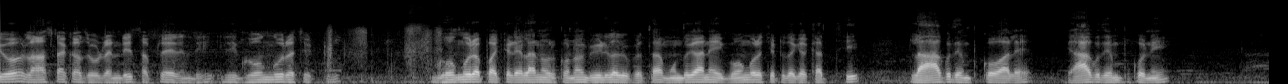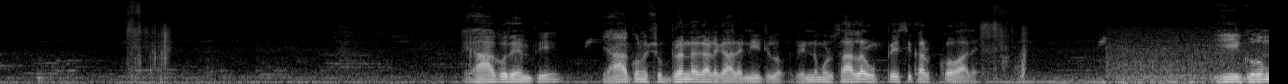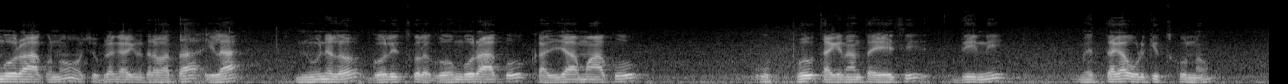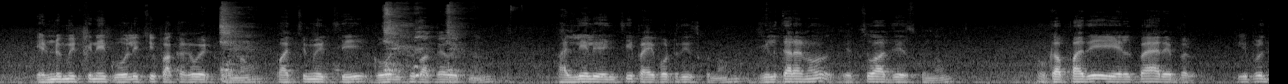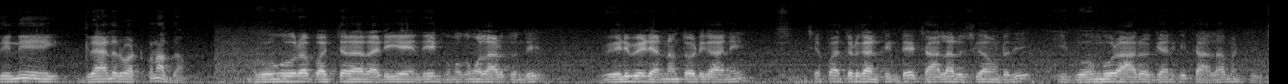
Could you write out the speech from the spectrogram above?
Video last దాకా చూడండి subscribe అండి ఇది గోంగూర చెట్టు. గోంగూర పచ్చడి ఎలా నూరుకున్నాం వీడియోలో చూపెడతా. ముందుగానే ఈ గోంగూర చెట్టు దగ్గర కత్తి ఇలా ఆకు తెంపుకోవాలి. ఆకు తెంపుకొని ఆకు తెంపి ఆకును శుభ్రంగా కడగాలి నీటిలో. రెండు మూడు సార్లు ఉప్పేసి కడుక్కోవాలి. ఈ గోంగూర ఆకును శుభ్రంగా కడిగిన తర్వాత ఇలా నూనెలో గోలించుకోవాలి గోంగూర ఆకు కళ్యామాకు ఉప్పు తగినంత వేసి దీన్ని మెత్తగా ఉడికించుకున్నాం. ఎండుమిర్చిని గోలిచ్చి పక్కకు పెట్టుకున్నాం. పచ్చిమిర్చి గోలిచ్చి పక్కకు పెట్టినాం. పల్లీలు ఎంచి పైపొట్టు తీసుకున్నాం. జీలకర్రను ఎత్తువాటు చేసుకున్నాం. ఒక పది ఎల్లిపాయ రెబ్బలు. ఇప్పుడు దీన్ని గ్రైండర్ పట్టుకొని వద్దాం గోంగూర పచ్చడి రెడీ అయింది. గుమగుమలాడుతుంది వేడి వేడి అన్నంతో కానీ చపాతీతో కానీ తింటే చాలా రుచిగా ఉంటుంది. ఈ గోంగూర ఆరోగ్యానికి చాలా మంచిది.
